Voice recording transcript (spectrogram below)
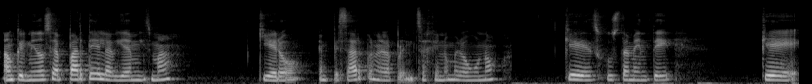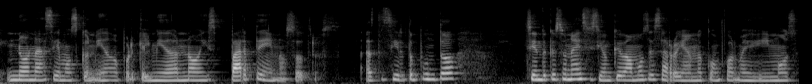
aunque el miedo sea parte de la vida misma, quiero empezar con el aprendizaje número uno, que es justamente que no nacemos con miedo, porque el miedo no es parte de nosotros. Hasta cierto punto, siento que es una decisión que vamos desarrollando conforme vivimos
